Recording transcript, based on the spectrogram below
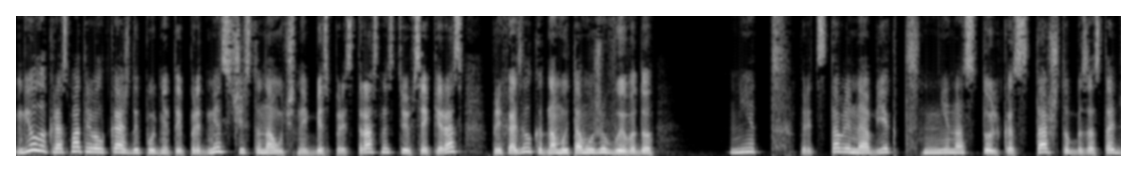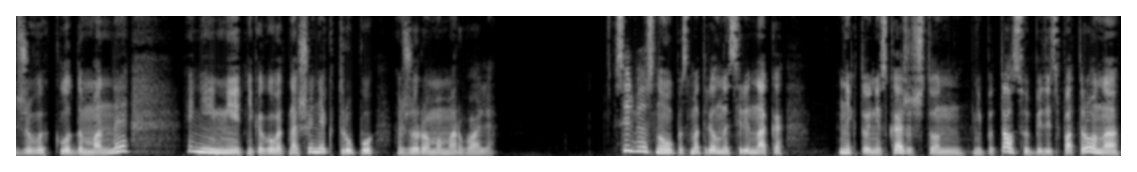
Геолог рассматривал каждый поднятый предмет с чисто научной беспристрастностью и всякий раз приходил к одному и тому же выводу. Нет, представленный объект не настолько стар, чтобы застать живых Клода Манне и не имеет никакого отношения к трупу Жерома Марваля. Сильвия снова посмотрел на Серенака. Никто не скажет, что он не пытался убедить патрона,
